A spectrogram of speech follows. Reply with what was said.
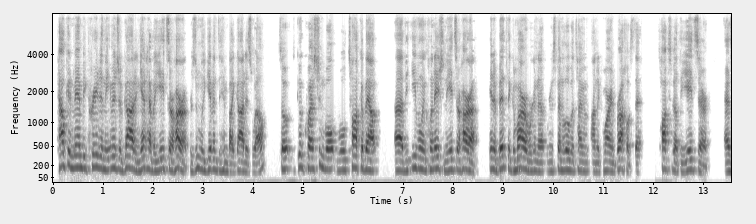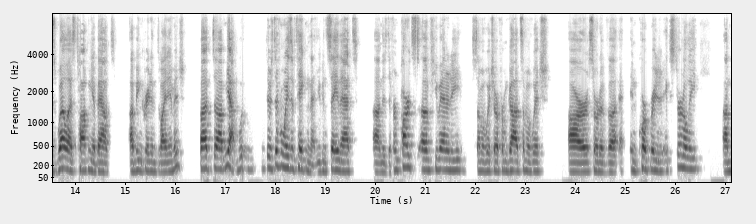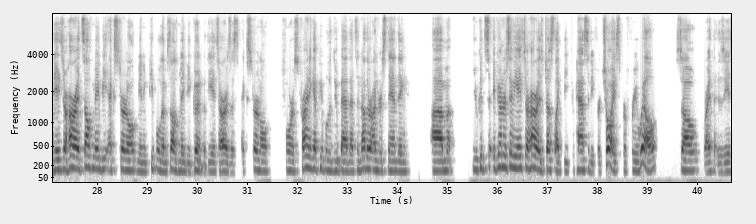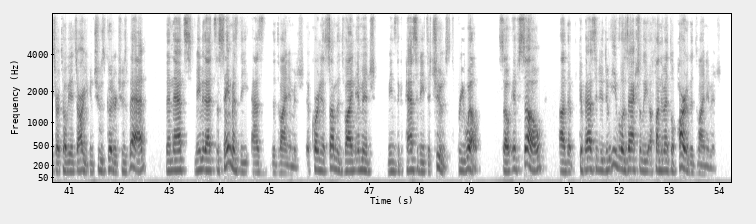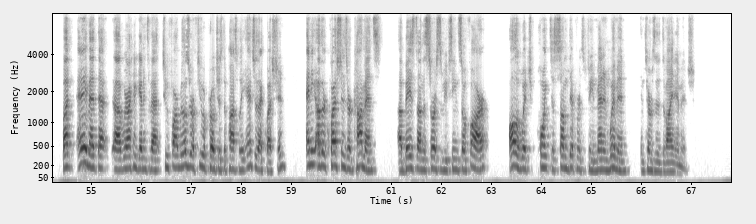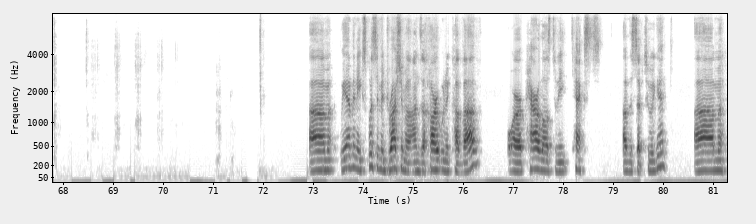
How can man be created in the image of God and yet have a Yetzer Hara, presumably given to him by God as well? So good question. We'll we'll talk about uh, the evil inclination, the Yetzer Hara, in a bit. The Gemara we're gonna we're gonna spend a little bit of time on the Gemara in Brachos that talks about the Yetzer as well as talking about uh, being created in the divine image. But um, yeah, there's different ways of taking that. You can say that um, there's different parts of humanity, some of which are from God, some of which are sort of uh, incorporated externally. Um, the Yetzer Hara itself may be external, meaning people themselves may be good, but the Yetzer is this external force trying to get people to do bad. That's another understanding. Um, you could, if you understand the Yetzer Hara is just like the capacity for choice, for free will, So, right, that is the Yetzer Tov Yetzer, you can choose good or choose bad. Then that's maybe that's the same as the as the divine image. According to some, the divine image means the capacity to choose, free will. So, if so, uh, the capacity to do evil is actually a fundamental part of the divine image. But in any event, that uh, we're not going to get into that too far. But those are a few approaches to possibly answer that question. Any other questions or comments uh, based on the sources we've seen so far, all of which point to some difference between men and women in terms of the divine image. Um, we have any explicit midrashim on Zachar Unikavav or parallels to the texts of the Septuagint. Um,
